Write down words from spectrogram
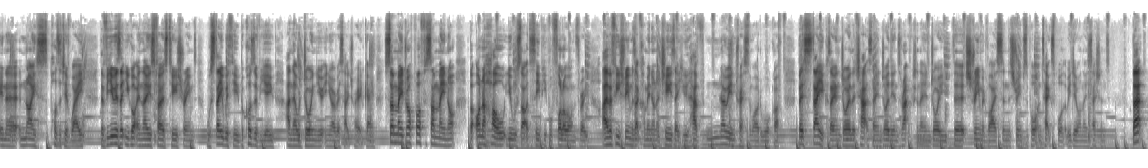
in a nice positive way the viewers that you got in those first two streams will stay with you because of you and they'll join you in your oversaturated game. Some may drop off some may not but on a whole you will start to see people follow on through. I have a few streamers that come in on a tuesday who have no interest in world of warcraft but stay because they enjoy the chats they enjoy the interaction they enjoy the stream advice and the stream support and tech support that we do on those sessions. But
